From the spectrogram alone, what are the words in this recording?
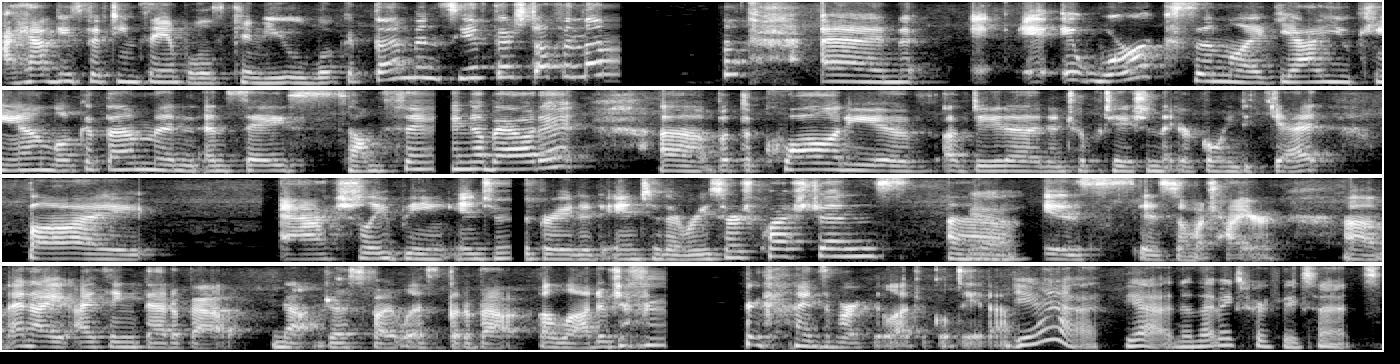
I have these 15 samples. Can you look at them and see if there's stuff in them? And it, it works. And like, yeah, you can look at them and, and say something about it. Uh, but the quality of, of data and interpretation that you're going to get by actually being integrated into the research questions um, Yeah. is is so much higher. Um, and I, I think that about not just phytoliths, but about a lot of different kinds of archaeological data. Yeah, yeah, no, that makes perfect sense.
